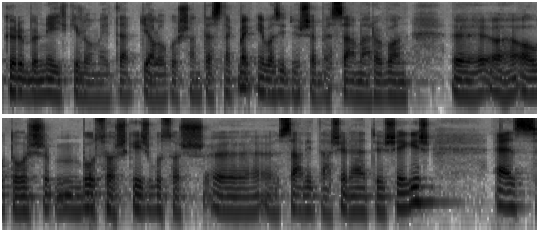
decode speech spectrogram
körülbelül 4 kilométert gyalogosan tesznek meg. Nyilván az idősebbek számára van autós, buszos, kisbuszos szállítási lehetőség is. Ez,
